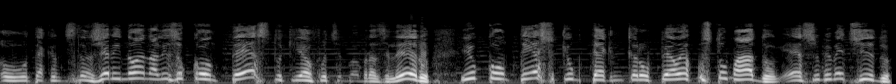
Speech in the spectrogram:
o técnico estrangeiro e não analisa o contexto que é o futebol brasileiro e o contexto que o técnico europeu é acostumado, é submetido.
